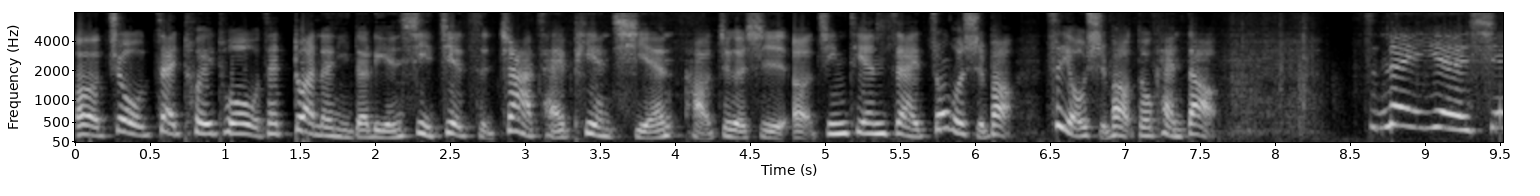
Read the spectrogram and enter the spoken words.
呃，就再推脱，我再断了你的联系，借此诈财骗钱。好，这个是呃，今天在中国时报、自由时报都看到。内页新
